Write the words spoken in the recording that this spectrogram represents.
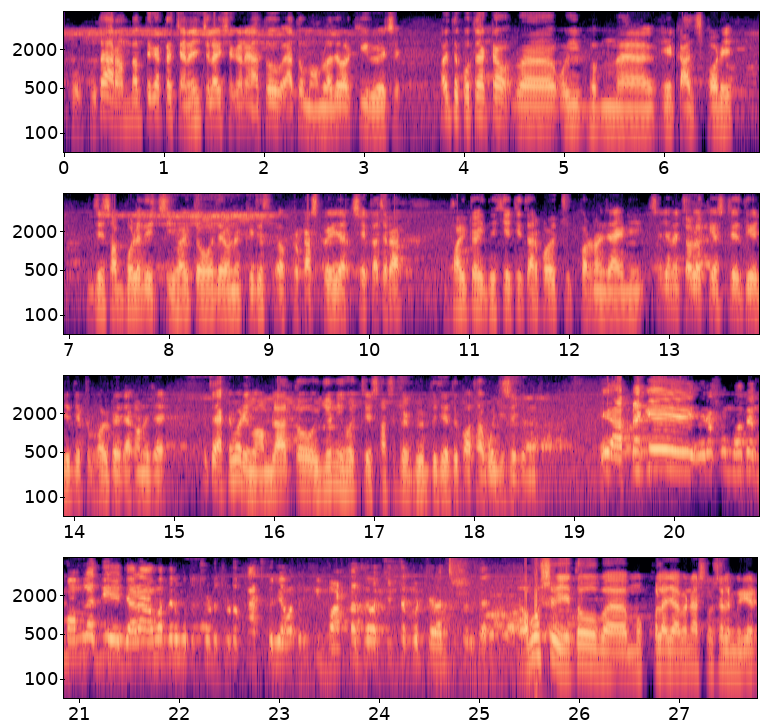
ক্ষোভ। কোথায় আরামবাগ থেকে একটা চ্যানেল চালাই, সেখানে এত এত মামলা দেওয়ার কি রয়েছে? হয়তো কোথাও একটা ওই এ কাজ করে, যে সব বলে দিচ্ছি, হয়তো ওদের অনেক কিছু প্রকাশ পেয়ে যাচ্ছে। তাছাড়া ভয় টয় দেখিয়েছি তারপরে চুপ করানো যায়নি। সেই জন্য চলো কেস টেস দিয়ে যদি একটু ভয় টয় দেখানো যায়। কিন্তু একেবারেই মামলা তো ওই জন্যই হচ্ছে শাসকের বিরুদ্ধে যেহেতু কথা বলছি সেই জন্য আপনাকে এরকম ভাবে মামলা দিয়ে যারা আমাদের মতো ছোট ছোট কাজ করি আমাদের কি বার্তা দেওয়ার চেষ্টা করছে রাজ্য সরকার? অবশ্যই এ তো মুখ খোলা যাবে না সোশ্যাল মিডিয়ার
